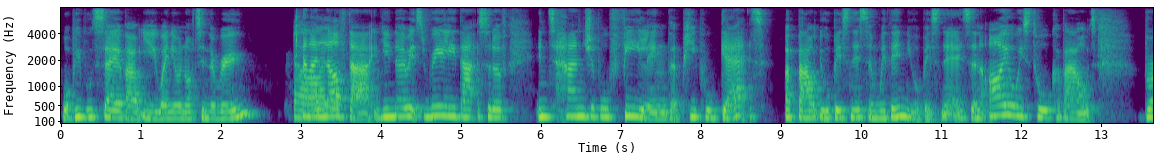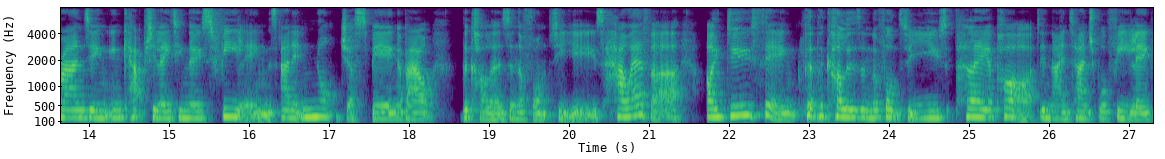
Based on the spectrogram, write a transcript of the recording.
what people say about you when you're not in the room Oh, and I, I love, love that. that. You know, it's really that sort of intangible feeling that people get about your business and within your business. And I always talk about branding encapsulating those feelings and it not just being about the colors and the fonts you use. However, I do think that the colours and the fonts that you use play a part in that intangible feeling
